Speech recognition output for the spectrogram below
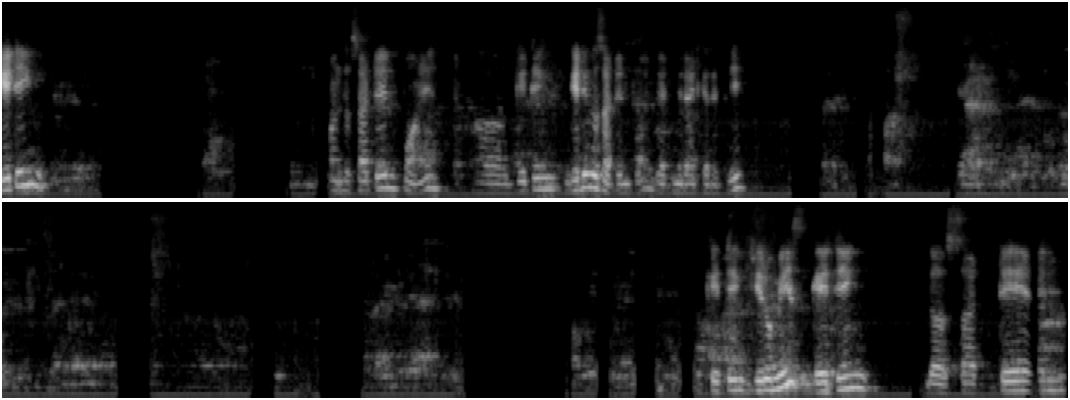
getting on the certain point, uh, getting getting a certain point. Let me write correctly. Getting zero means getting the certain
